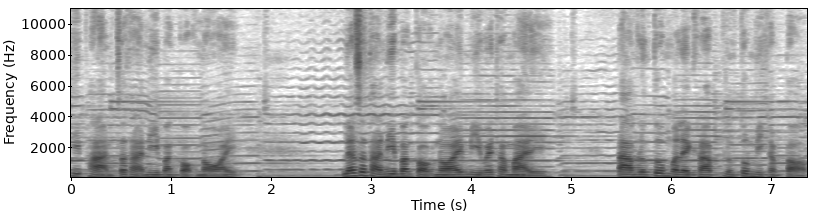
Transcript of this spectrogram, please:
ที่ผ่านสถานีบางกอกน้อย แล้วสถานีบางกอกน้อยมีไว้ทำไม ตามลุงตุ้มมาเลยครับลุงตุ้มมีคำตอบ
